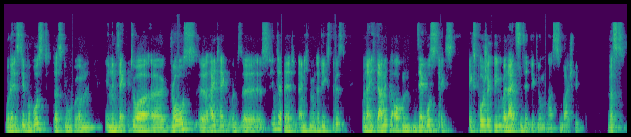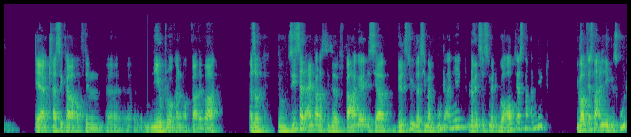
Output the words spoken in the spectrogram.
Oder ist dir bewusst, dass du ähm, in dem Sektor äh, Growth, äh, Hightech und äh, das Internet eigentlich nur unterwegs bist und eigentlich damit auch ein sehr großes Ex Exposure gegenüber Leitzinsentwicklungen hast, zum Beispiel? Was der Klassiker auf den äh, Neo-Brokern auch gerade war. Also du siehst halt einfach, dass diese Frage ist ja, willst du, dass jemand gut anlegt oder willst du, dass jemand überhaupt erstmal anlegt? Überhaupt erstmal anlegen ist gut,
